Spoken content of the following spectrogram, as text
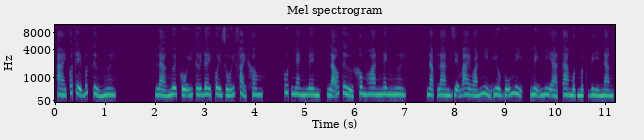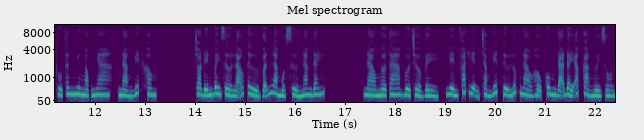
ai có thể bức tử ngươi. Là ngươi cố ý tới đây quấy rối phải không? Cút nhanh lên, lão tử không hoan nghênh ngươi. Nạp Lan Diễm ai oán nhìn yêu Vũ Mị, Mị Nhi à ta một mực vì nàng thủ thân như ngọc nha, nàng biết không? Cho đến bây giờ lão tử vẫn là một sử nam đấy. Nào ngờ ta vừa trở về, liền phát hiện chẳng biết từ lúc nào hậu cung đã đầy ắp cả người rồi.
